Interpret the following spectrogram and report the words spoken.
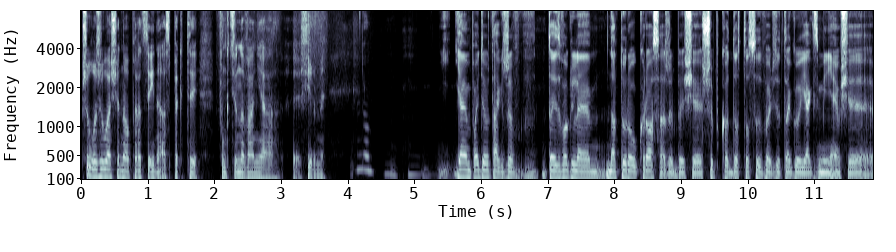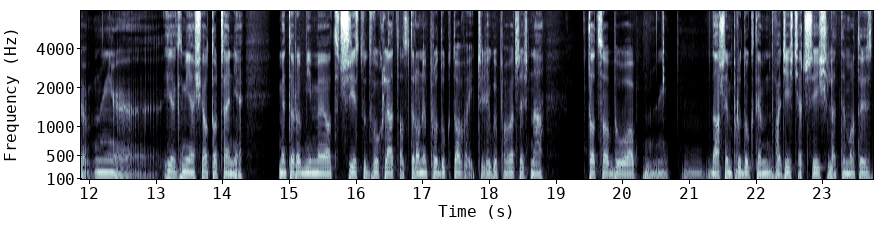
przełożyła się na operacyjne aspekty funkcjonowania e, firmy? No, ja bym powiedział tak, że to jest w ogóle naturą krosa, żeby się szybko dostosowywać do tego, jak zmieniają się, mm, jak zmienia się otoczenie. My to robimy od 32 lat od strony produktowej, czyli jakby popatrzeć na to, co było mm, naszym produktem 20-30 lat temu, to jest,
